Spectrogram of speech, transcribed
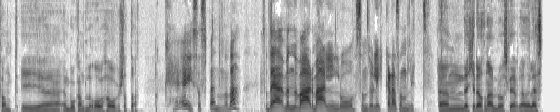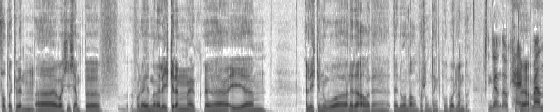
fant i eh, en bokhandel og har oversatt. da. OK, så spennende, da. Så det, men hva er det med Erlend Lo som du liker, da? Sånn litt Um, det er ikke det at han Erlend Lo har skrevet det. Jeg hadde lest 'Tatt av kvinnen'. Eh, jeg var ikke kjempefornøyd, men jeg liker den uh, i um, Jeg liker noe Nei, det er det, det var en annen person jeg tenkte på. Bare glem det. Glem det, OK. Ja. Men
